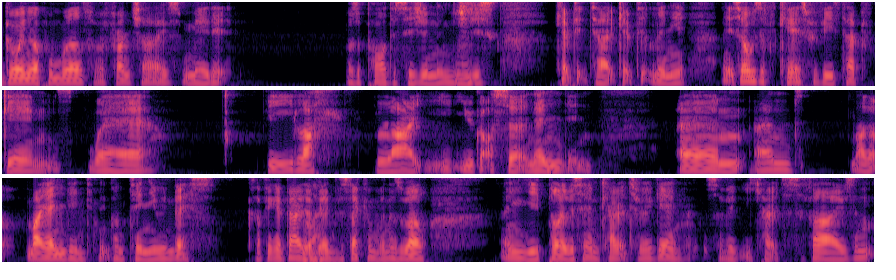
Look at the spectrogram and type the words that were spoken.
going open world for a franchise made it was a poor decision, and she Mm. just kept it tight, kept it linear. And it's always a case with these type of games where the last light you, got a certain ending, um, and my my ending didn't continue in this because I think I died at the end of the second one as well. And you play the same character again, so the, your character survives and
